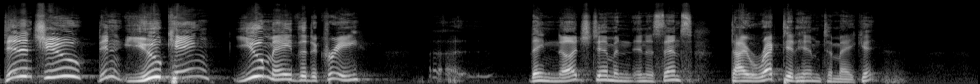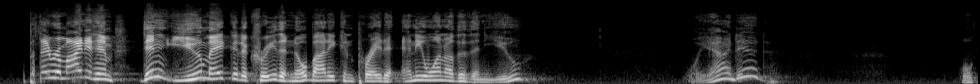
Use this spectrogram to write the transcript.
didn't you, didn't you, king, you made the decree. Uh, they nudged him and, in a sense, directed him to make it. But they reminded him, Didn't you make a decree that nobody can pray to anyone other than you? Well, yeah, I did. Well,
